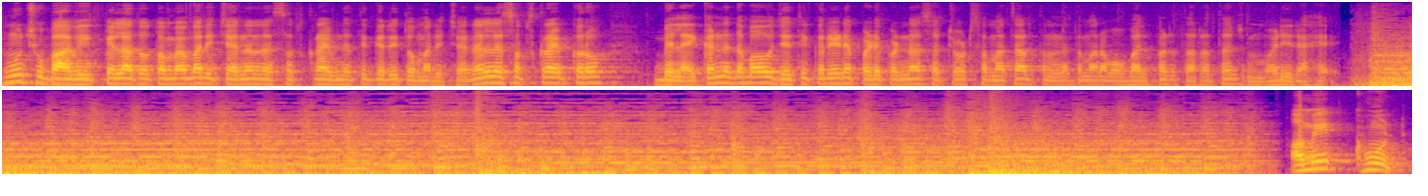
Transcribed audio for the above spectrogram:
હું છું ભાવિક. પહેલા તો તમે અમારી ચેનલને સબસ્ક્રાઇબ નથી કરી, તો અમારી ચેનલને સબસ્ક્રાઇબ કરો. બે લાઇકનને દબાવો, જેથી કરીને પડે પડના સચોટ સમાચાર તમને તમારા મોબાઈલ પર તરત જ મળી રહે. અમિત ખૂંટ,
